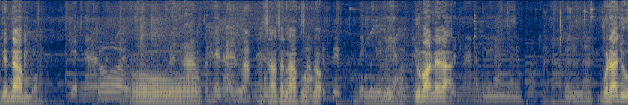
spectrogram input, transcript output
เวียดนามบ่เวียดนามโดยโอ้เวียดนามก็เฮ็ดได้หมักศาสนาพุทธเนาะเป็นลูกเลี้ยงอยู่บ้านไหนล่ะเป็นมาน้ำอืแม่มเพิ่นน่ะนะบ่น่าอยู่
